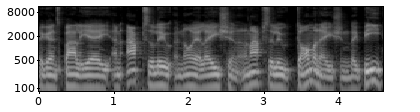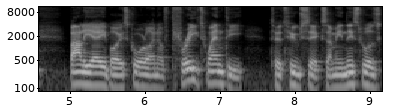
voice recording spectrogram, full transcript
against Ballyea. An absolute annihilation, an absolute domination. They beat Ballyea by a scoreline of 320 to 2-6. I mean, this was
